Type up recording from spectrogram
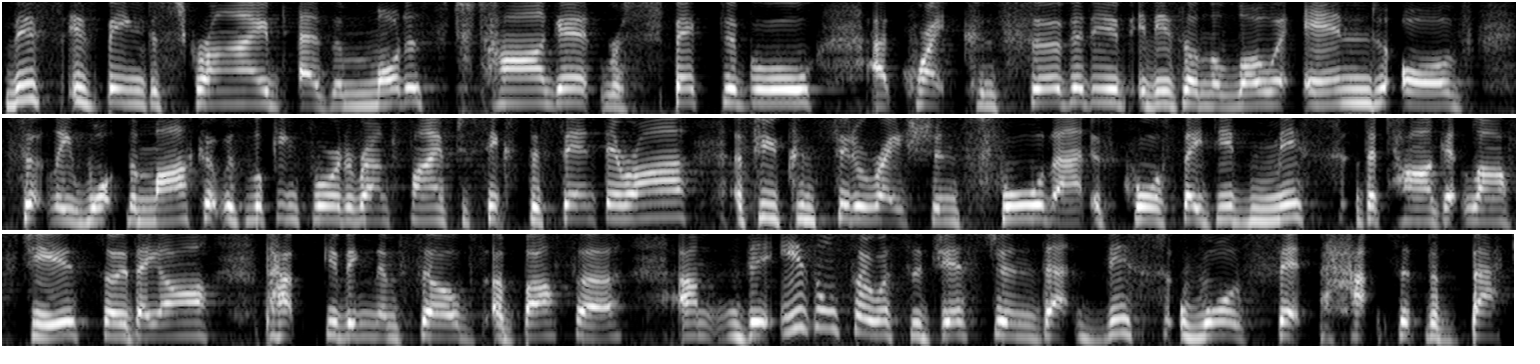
this is being described as a modest target, respectable, uh, quite conservative. It is on the lower end of certainly what the market was looking for at around 5 to 6%. There are a few considerations for that. Of course, they did miss the target last year, so they are perhaps giving themselves a buffer. Um, there is also a suggestion that this was set perhaps at the back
